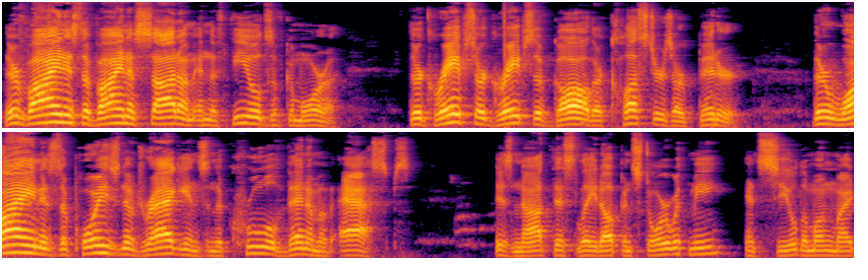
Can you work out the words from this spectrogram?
Their vine is the vine of Sodom and the fields of Gomorrah. Their grapes are grapes of gall, their clusters are bitter. Their wine is the poison of dragons and the cruel venom of asps. Is not this laid up in store with me and sealed among my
